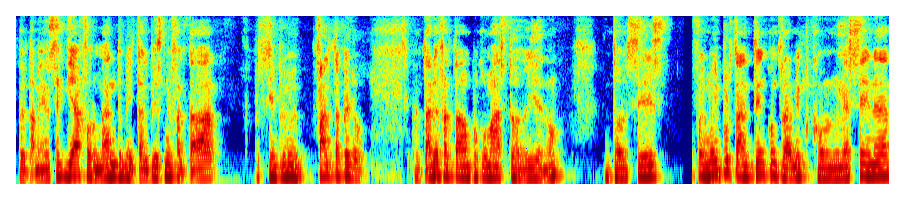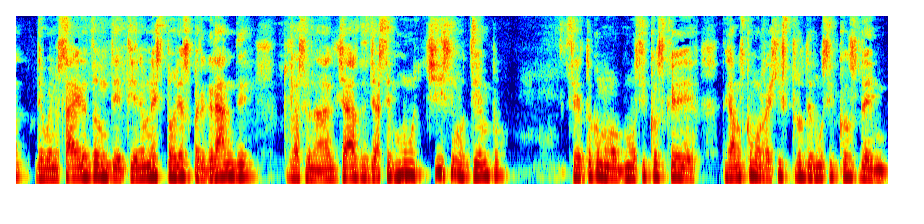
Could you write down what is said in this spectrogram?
pero también seguía formándome y tal vez me faltaba, pues siempre me falta, pero pero tal vez faltaba un poco más todavía, ¿no? Entonces fue muy importante encontrarme con una escena de Buenos Aires donde tiene una historia súper grande relacionada al jazz desde hace muchísimo tiempo, ¿cierto? Como músicos que, digamos, como registros de músicos de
